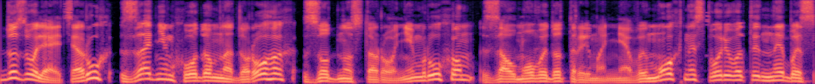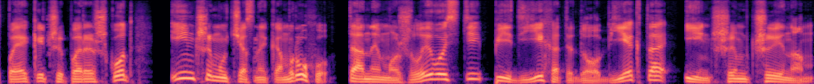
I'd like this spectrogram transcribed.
Дозволяється рух заднім ходом на дорогах з одностороннім рухом за умови дотримання вимог не створювати небезпеки чи перешкод іншим учасникам руху та неможливості під'їхати до об'єкта іншим чином.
